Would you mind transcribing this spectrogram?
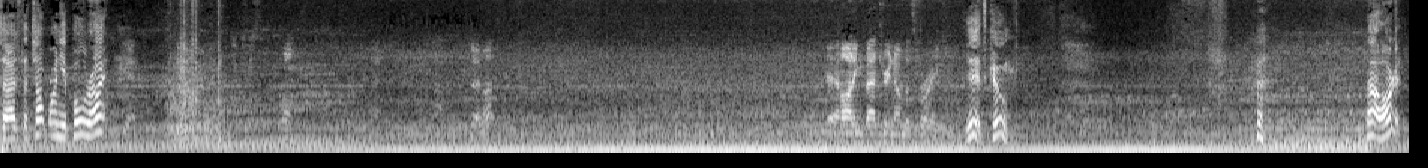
So it's the top one you pull, right? Yeah, hiding battery number three. Yeah, it's cool. no, I like it.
